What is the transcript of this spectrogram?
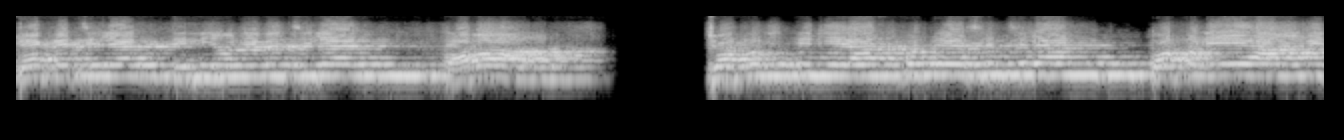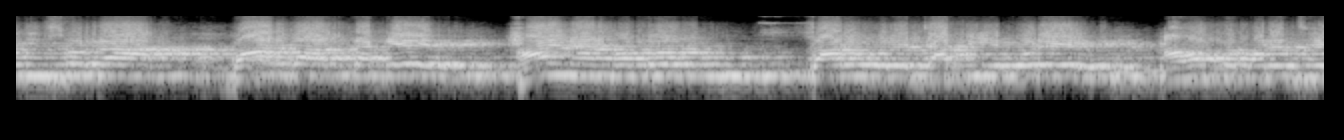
ডেকেছিলেন, তিনিও নেমেছিলেন এবং যখনই তিনি রাজপথে এসেছিলেন, তখনই আওয়ামী দূষররা বারবার তাকে হায়নার মতন তার উপরে পড়ে আহত করেছে।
